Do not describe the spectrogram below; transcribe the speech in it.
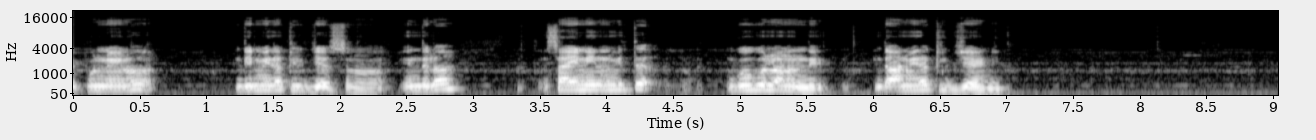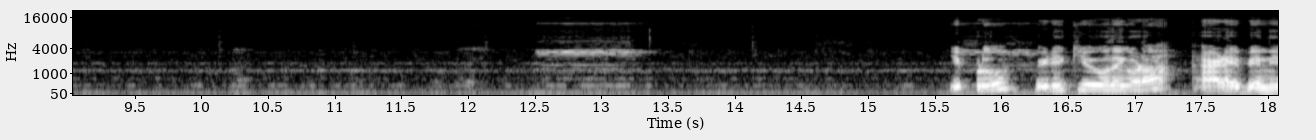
ఇప్పుడు నేను దీని మీద క్లిక్ చేస్తున్నాను. ఇందులో సైన్ ఇన్ విత్ గూగుల్ అని ఉంది. దాని మీద క్లిక్ చేయండి. ఇప్పుడు వీడిక్యూది కూడా యాడ్ అయిపోయింది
